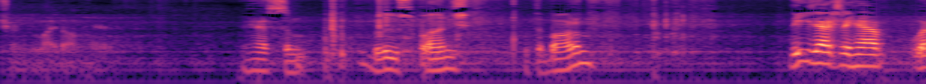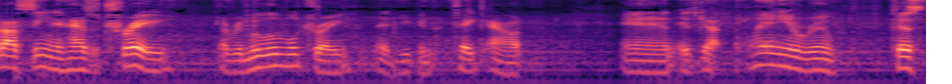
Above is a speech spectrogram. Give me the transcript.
Turn the light on here. It has some blue sponge at the bottom. These actually have what I've seen. It has a tray, a removable tray that you can take out, and it's got plenty of room. Because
